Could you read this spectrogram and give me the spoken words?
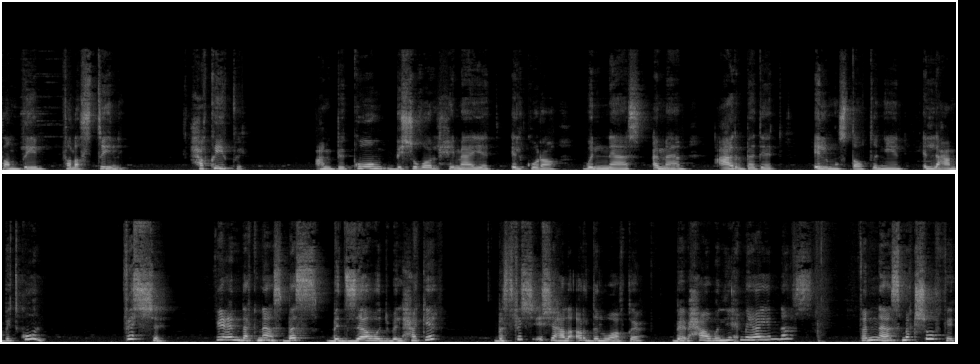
تنظيم فلسطيني حقيقي عم بيقوم بشغل حماية الكرة والناس أمام عربدة المستوطنين اللي عم بتكون. فيش في عندك ناس بس بتزاود بالحكي بس فيش إشي على أرض الواقع بحاول يحمي هاي الناس. فالناس مكشوفة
